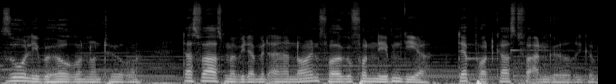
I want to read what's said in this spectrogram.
So, liebe Hörerinnen und Hörer. Das war es mal wieder mit einer neuen Folge von Neben dir, der Podcast für Angehörige.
